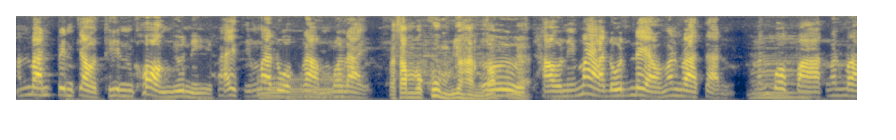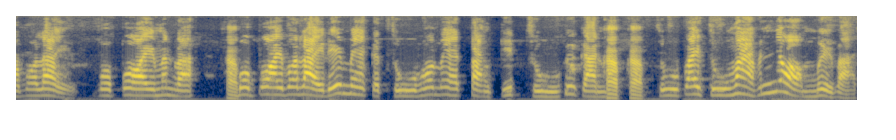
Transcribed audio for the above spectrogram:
มันมันเป็นเจ้าทินข้องอยู่นี่ไผสิมาลวกล่ำบ่ได้กระซำบ่คุ้มอยู่หันเอเนาะอแม่เท่านี้มาโดนแล้วมันว่าจันมันบ่อืมปากมันว่าบ่ไล่บ่ปล่อยมันว่าครับบ่ปล่อยบ่ไล่เด้แม่ก็สู้เพราะแม่ตั้งจิตสู้คือกัน ครับครับสู้ไปสู้มามันยอมเมื่อยบาด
